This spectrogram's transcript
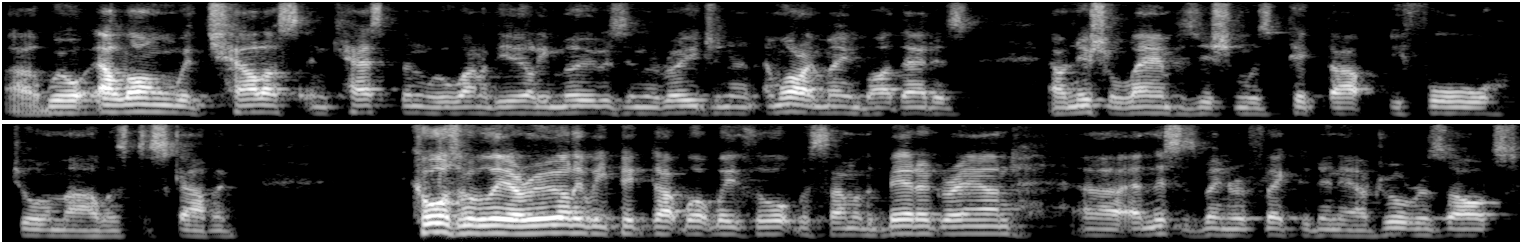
Uh, along with Chalice and Caspian, we're one of the early movers in the region. And what I mean by that is our initial land position was picked up before Julimar was discovered. Because we were there early, we picked up what we thought was some of the better ground, uh, and this has been reflected in our drill results.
